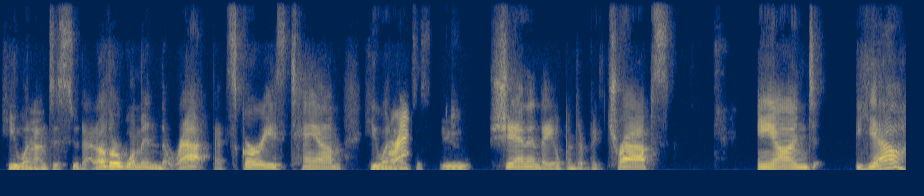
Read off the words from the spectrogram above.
He went on to sue that other woman, the rat, that scurries Tam. He went on to sue Shannon. They opened their big traps, and yeah.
